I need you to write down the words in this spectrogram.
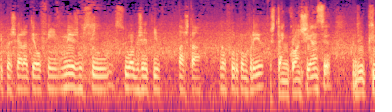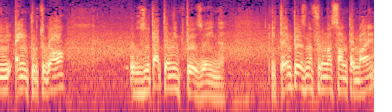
e para chegar até ao fim, mesmo se o, se o objetivo, lá está, não for cumprido? Tenho consciência de que em Portugal o resultado tem muito peso ainda. E tem peso na formação também,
